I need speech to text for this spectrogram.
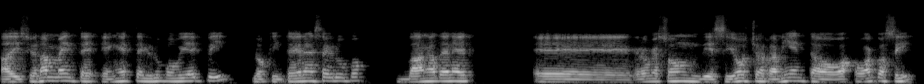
adicionalmente en este grupo VIP, los que integran ese grupo van a tener, eh, creo que son 18 herramientas o algo así,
